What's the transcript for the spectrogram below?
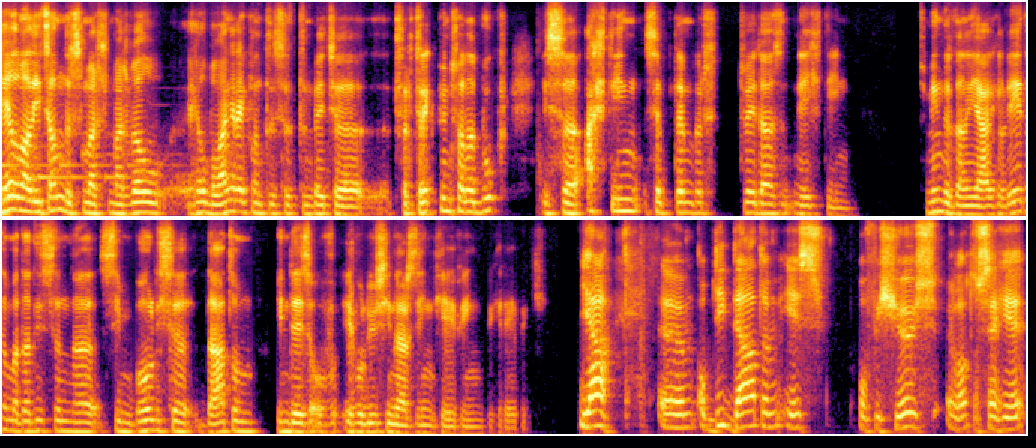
Helemaal iets anders, maar, maar wel heel belangrijk, want het is het een beetje het vertrekpunt van het boek, is uh, 18 september 2019. Dat is minder dan een jaar geleden, maar dat is een uh, symbolische datum in deze evolutie naar zingeving, begreep ik. Ja, uh, op die datum is officieus, laten we zeggen,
